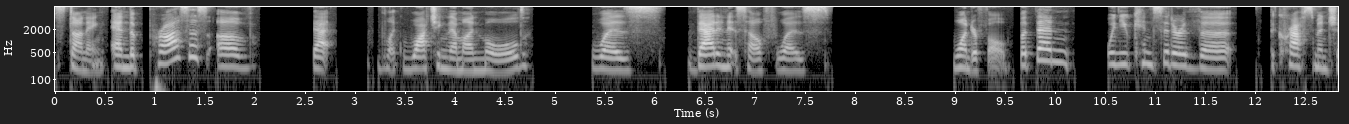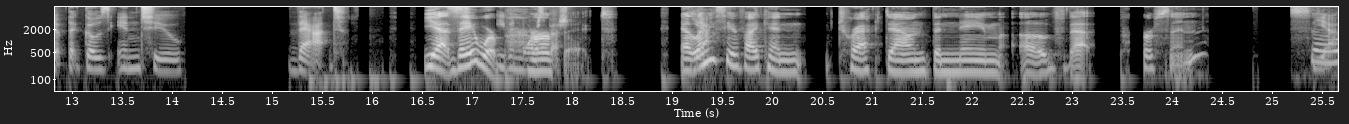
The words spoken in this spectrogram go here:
stunning. And the process of that like watching them unmold was that in itself was wonderful. But then when you consider the the craftsmanship that goes into that, Yeah, they were even more special. perfect. Let Yeah. me see if I can track down the name of that person. So yeah.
